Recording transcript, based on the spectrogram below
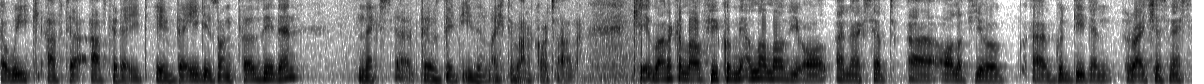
a week after after the Eid. If the Eid is on Thursday, then next uh, Thursday, bi'idhnillah tabarak wa ta'ala. Okay, barakallahu fikum. May Allah love you all and accept uh, all of your good deed and righteousness.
